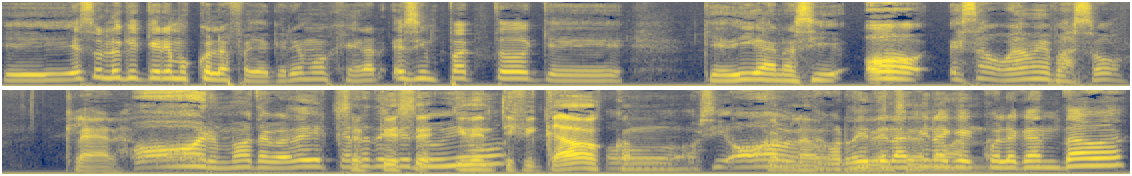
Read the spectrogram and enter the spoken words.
Y eso es lo que queremos con la falla, queremos generar ese impacto que, que digan así, oh, esa weá me pasó. Claro. Oh, hermano, ¿te acordás del carrete que tuvimos? identificados con. o sí, oh, con ¿te acordáis de la mina que, con la que andaba?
